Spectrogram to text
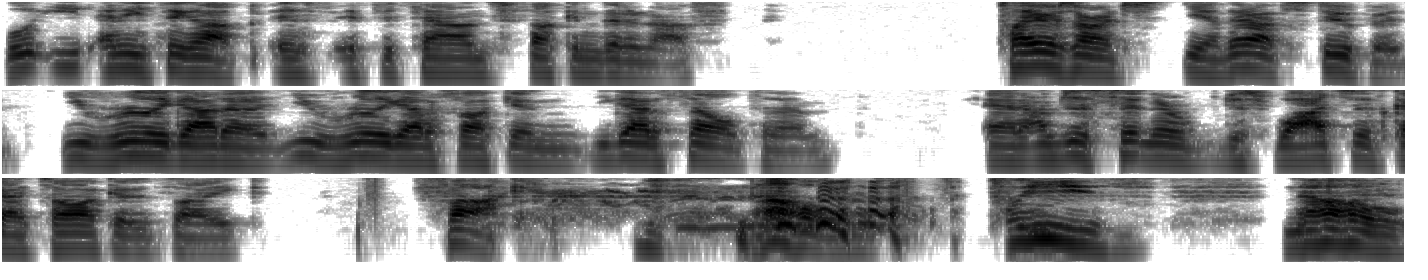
we'll eat anything up if if it sounds fucking good enough. Players aren't, you know, they're not stupid. You really gotta, you really gotta fucking, you gotta sell it to them. And I'm just sitting there, just watching this guy talk, and it's like, fuck, no, please, no.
